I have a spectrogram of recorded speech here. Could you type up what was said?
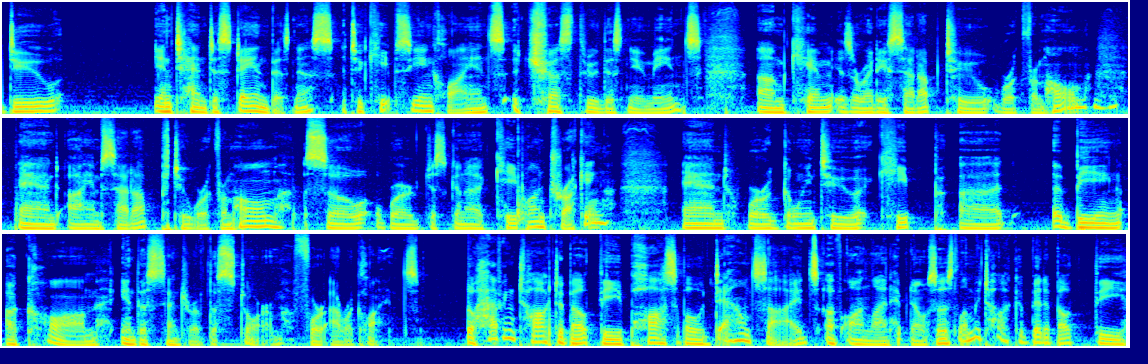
do intend to stay in business to keep seeing clients just through this new means. Um, Kim is already set up to work from home, and I am set up to work from home. So we're just going to keep on trucking, and we're going to keep uh, being a calm in the center of the storm for our clients. So, having talked about the possible downsides of online hypnosis, let me talk a bit about the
